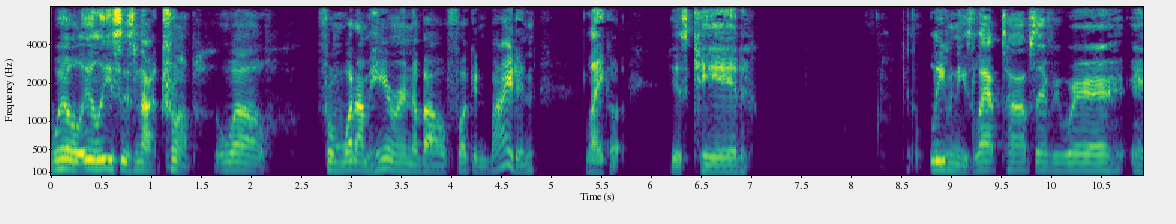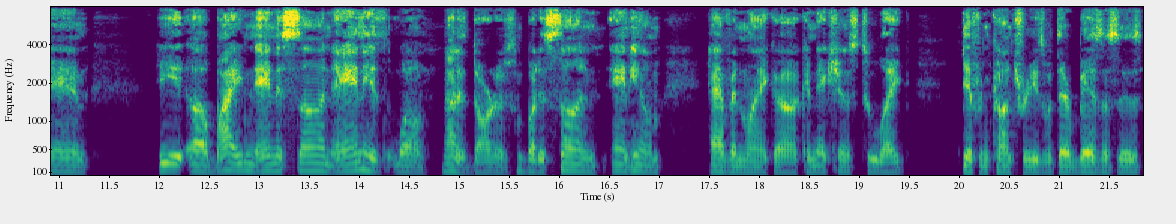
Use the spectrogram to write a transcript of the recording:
well at least it's not Trump. Well, from what I'm hearing about fucking Biden, like uh, his kid leaving these laptops everywhere and he uh Biden and his son and his well not his daughters but his son and him having like uh connections to like different countries with their businesses.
